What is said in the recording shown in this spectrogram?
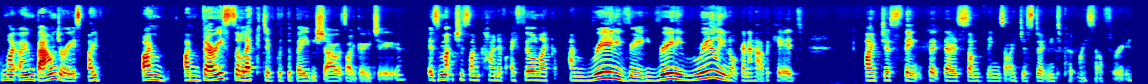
my own boundaries. I I'm I'm very selective with the baby showers I go to. As much as I'm kind of, I feel like I'm really, really, really, really not going to have a kid. I just think that there's some things I just don't need to put myself through.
